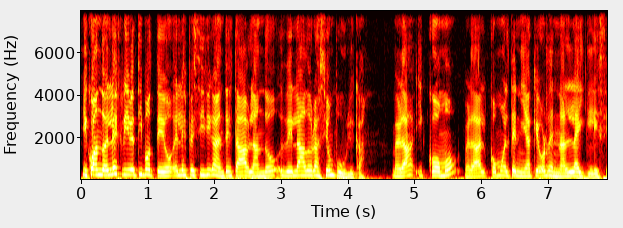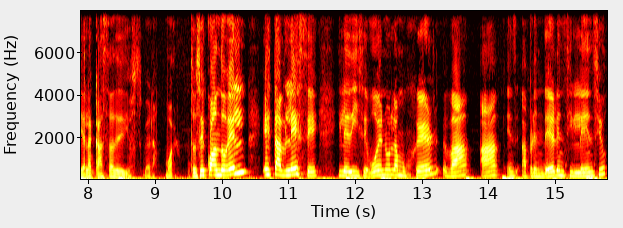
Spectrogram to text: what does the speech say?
Y cuando él le escribe a Timoteo, él específicamente está hablando de la adoración pública, ¿verdad? Y cómo, ¿verdad? Cómo él tenía que ordenar la iglesia, la casa de Dios, ¿verdad? Bueno, entonces cuando él establece y le dice, bueno, la mujer va a en- aprender en silencio,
